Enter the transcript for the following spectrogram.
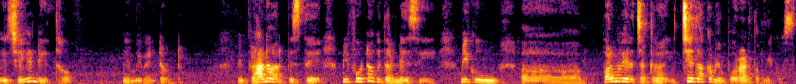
మీరు చేయండి యుద్ధం. మేము మీ వెంట ఉంటాం. మీ ప్రాణం అర్పిస్తే మీ ఫోటోకి దండేసి మీకు పరమవీర చక్ర ఇచ్చేదాకా మేము పోరాడతాం మీకోసం.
